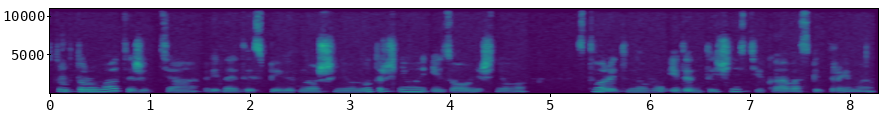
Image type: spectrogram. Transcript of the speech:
структурувати життя, віднайти співвідношення внутрішнього і зовнішнього, створити нову ідентичність, яка вас підтримує.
